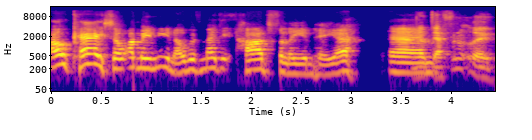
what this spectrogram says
Okay, so I mean, you know, we've made it hard for Liam here. Yeah, Um, definitely.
